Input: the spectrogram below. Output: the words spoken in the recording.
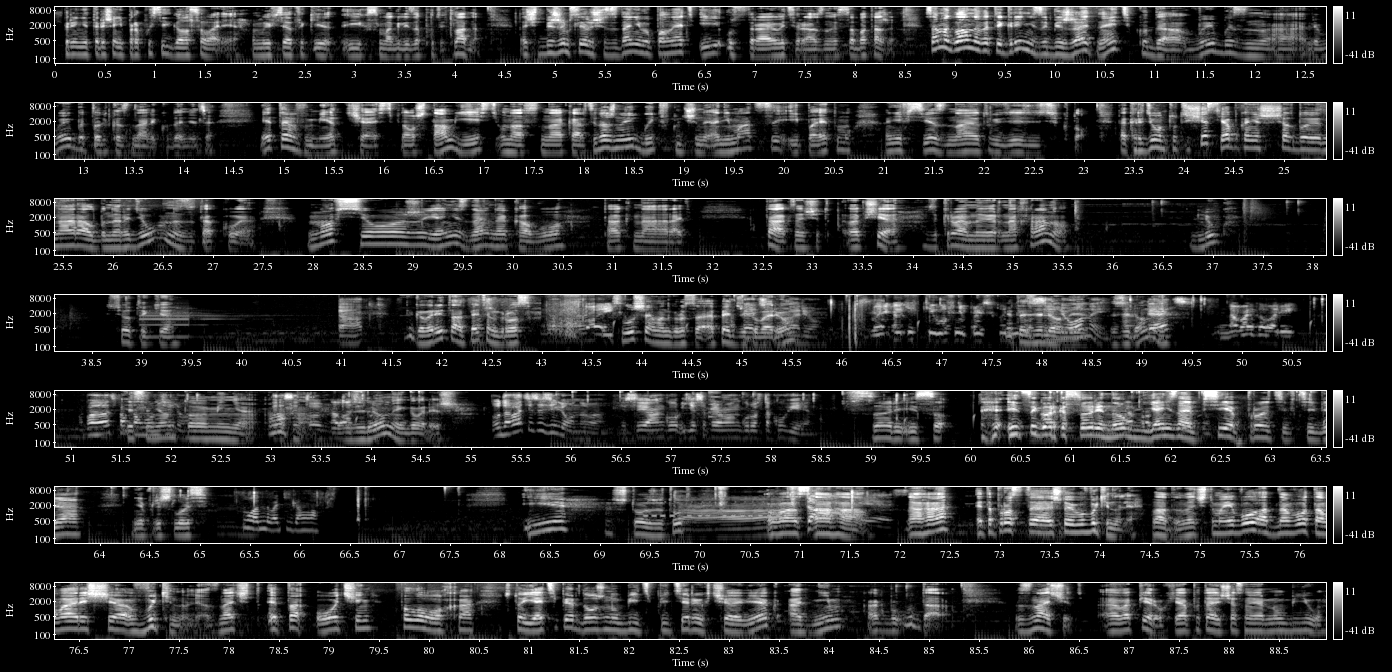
Принято решение пропустить голосование. Мы все-таки их смогли запутать. Ладно. Значит, бежим следующее задание выполнять и устраивать разные саботажи. Самое главное в этой игре не забежать, знаете, куда? Вы бы знали, вы бы только знали, куда нельзя. Это в медчасть, потому что там есть у нас на карте должны быть включены анимации, и поэтому они все знают, где здесь кто. Так, Родион тут исчез. Я бы, конечно, сейчас бы наорал бы на Родиона за такое. Но все же я не знаю, на кого так наорать. Так, значит, вообще, закрываем, наверное, охрану. Люк. Все-таки. Так. Говорит опять Ангрос. Говори. Слушаем Ангроса, опять же Опять говорю. говорю. Но никаких kill ов не происходило. Это зеленый. Зеленый? Зеленый? Опять? Давай говори. Ну, давайте Если не он, то меня. Если Ага. то- Давай. Зеленый, говоришь? Ну давайте за зеленого. Если Ангур, если прям Ангурос так уверен. Sorry, и со... И Цигорка, sorry, но я не знаю, все против тебя. Мне пришлось. Ну ладно, давайте заново. И что же тут? Так, у вас- да, ага. есть. Ага, это просто, что его выкинули. Ладно, значит, моего одного товарища выкинули. Значит, это очень плохо, что я теперь должен убить пятерых человек одним, как бы, ударом. Значит, э, во-первых, я пытаюсь сейчас, наверное, убью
